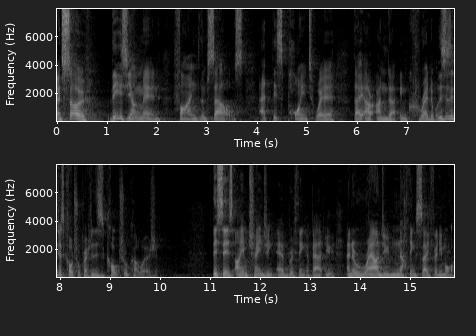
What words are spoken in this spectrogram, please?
And so these young men find themselves at this point where they are under incredible, this isn't just cultural pressure, this is cultural coercion. This is, I am changing everything about you, and around you, nothing's safe anymore.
